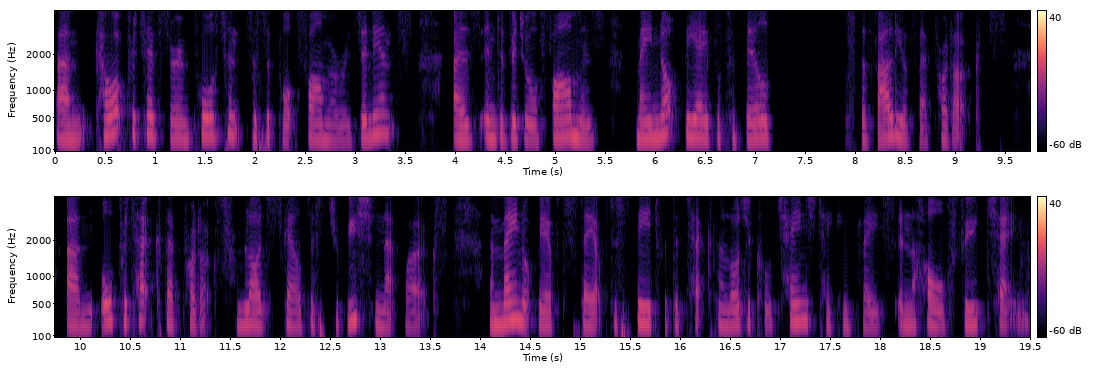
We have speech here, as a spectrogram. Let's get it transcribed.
Um, cooperatives are important to support farmer resilience, as individual farmers may not be able to build the value of their products um, or protect their products from large scale distribution networks and may not be able to stay up to speed with the technological change taking place in the whole food chain.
